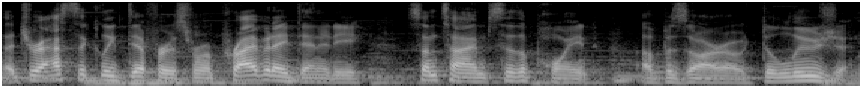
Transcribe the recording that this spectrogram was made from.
that drastically differs from a private identity, sometimes to the point of bizarro delusion.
